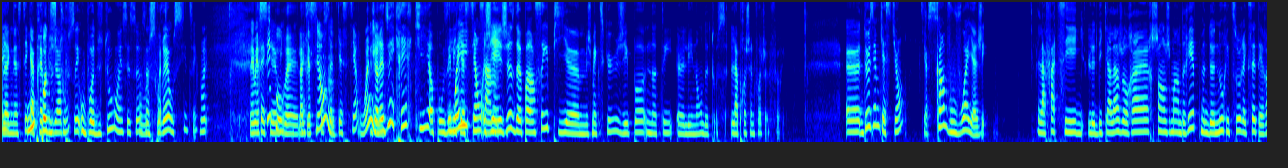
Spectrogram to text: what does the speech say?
diagnostic, Ou après pas du plusieurs tout. poussées, ou pas du tout, ouais, c'est ça, vous ça se pourrait aussi, tu sais. Ben, merci Fait que, pour oui, euh, la Merci question. pour cette question. Oui. J'aurais dû écrire qui a posé les questions. Je viens juste de penser, puis euh, je m'excuse, j'ai pas noté euh, les noms de tous. La prochaine fois, je le ferai. Euh, deuxième question. Yes. Quand vous voyagez, la fatigue, le décalage horaire, changement de rythme, de nourriture, etc.,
